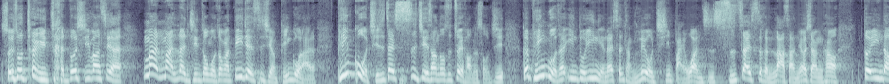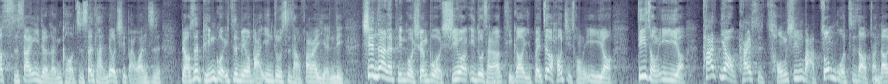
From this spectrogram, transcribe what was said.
所以说，对于很多西方现在慢慢认清中国状况，第一件事情，苹果来了。苹果其实在世界上都是最好的手机，可苹果在印度一年来生产六七百万只，实在是很落差。你要想想看哦。对应到十三亿的人口，只生产六七百万只，表示苹果一直没有把印度市场放在眼里。现在呢，苹果宣布希望印度产量提高一倍，这有好几重的意义哦。第一重意义哦，它要开始重新把中国制造转到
